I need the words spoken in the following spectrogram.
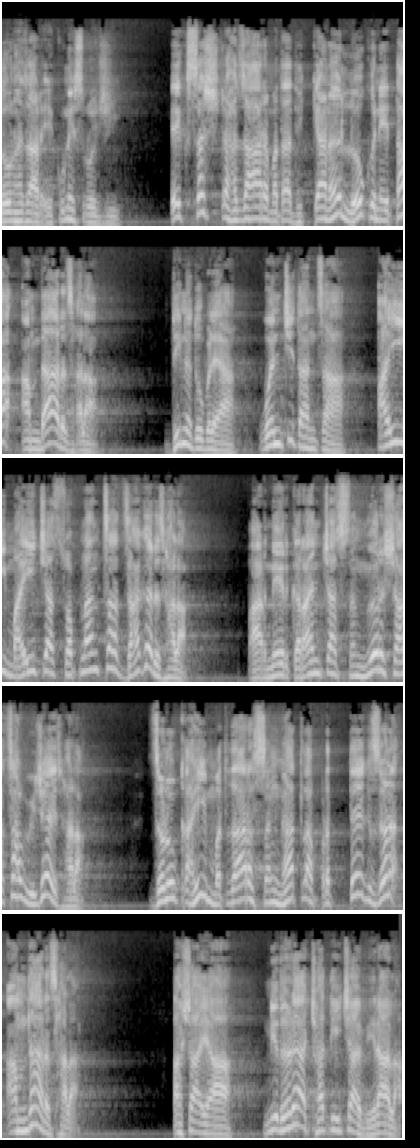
दोन हजार एकोणीस रोजी एकसष्ट हजार मताधिक्यानं लोकनेता आमदार झाला. दिनदुबळ्या वंचितांचा आई माईच्या स्वप्नांचा जागर झाला. पारनेरकरांच्या संघर्षाचा विजय झाला. जणू काही मतदारसंघातला प्रत्येक जण आमदार झाला. अशा या निधड्या छातीच्या वीराला.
